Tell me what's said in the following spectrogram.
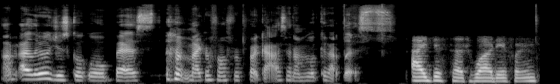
I'm, I literally just Google best microphones for podcasts, and I'm looking at lists. I just searched wired earphones.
